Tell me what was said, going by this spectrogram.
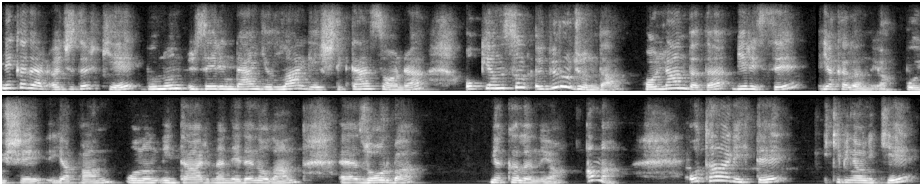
ne kadar acıdır ki bunun üzerinden yıllar geçtikten sonra okyanusun öbür ucunda Hollanda'da birisi yakalanıyor. Bu işi yapan, onun intiharına neden olan e, zorba yakalanıyor. Ama o tarihte 2012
